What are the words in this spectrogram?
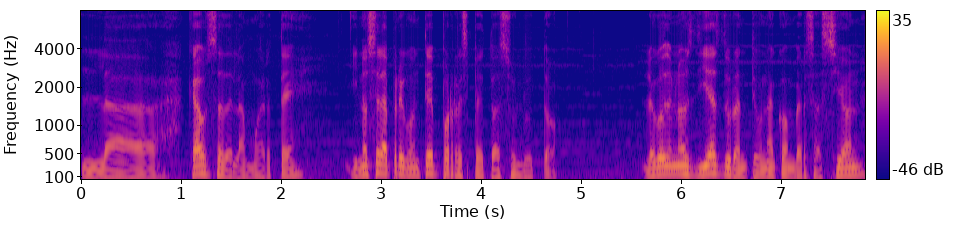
la causa de la muerte y no se la pregunté por respeto a su luto. Luego de unos días durante una conversación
